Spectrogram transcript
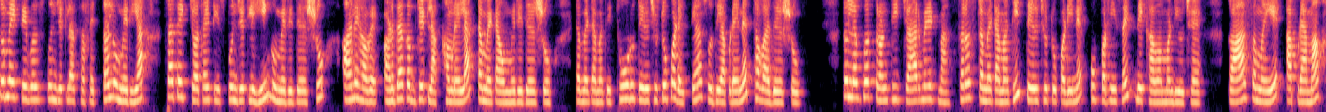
તો મેં એક ટેબલ સ્પૂન જેટલા સફેદ તલ ઉમેર્યા, સાથે એક ચોથાઈ ટીસ્પૂન જેટલી હિંગ ઉમેરી દઈશું અને હવે અડધા કપ જેટલા ખમણેલા ટમેટા ઉમેરી દઈશું ટમેટામાંથી થોડું તેલ છૂટું પડે ત્યાં સુધી આપણે એને થવા દઈશું તો લગભગ ત્રણથી ચાર મિનિટમાં સરસ ટમેટામાંથી તેલ છૂટું પડીને ઉપરની સાઈડ દેખાવા માંડ્યું છે. તો આ સમયે આપણામાં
